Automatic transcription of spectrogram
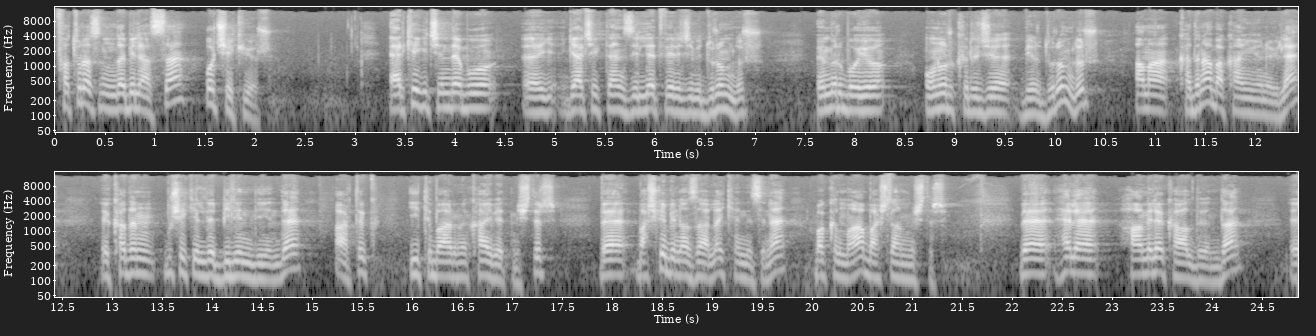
faturasını da bilhassa o çekiyor. Erkek içinde bu e, gerçekten zillet verici bir durumdur. Ömür boyu onur kırıcı bir durumdur. Ama kadına bakan yönüyle e, kadın bu şekilde bilindiğinde artık itibarını kaybetmiştir ve başka bir nazarla kendisine bakılmaya başlanmıştır. Ve hele hamile kaldığında e,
